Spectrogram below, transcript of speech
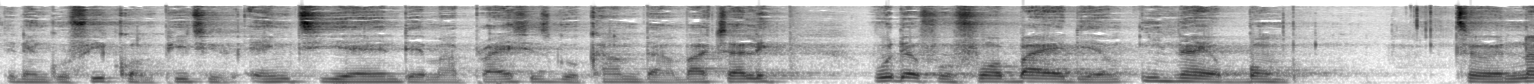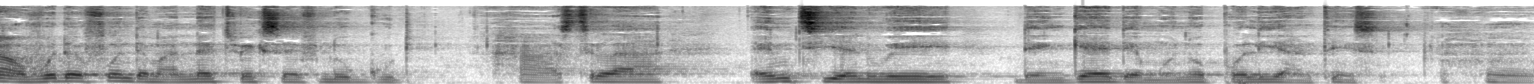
then dem go fit compete with mtn then my prices go come down. But actually vodafone for buy them in a bomb. Till now vodafone dem and network sef no good. Uh, still uh, mtn wey dem get the monopoly and things. Uh-huh.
